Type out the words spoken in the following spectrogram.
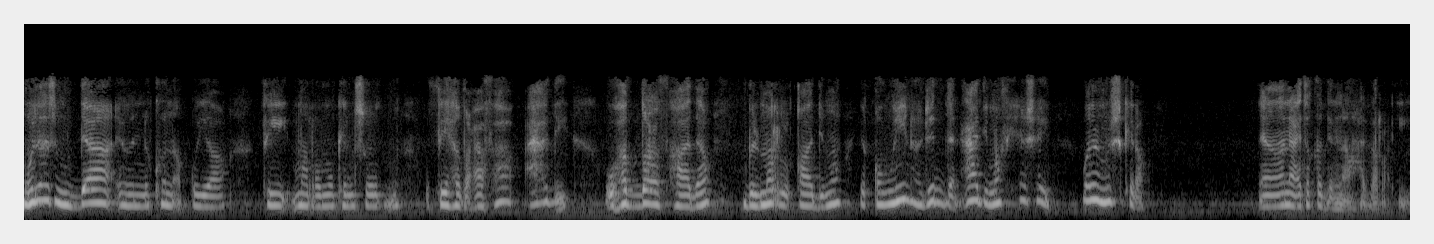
مو لازم دائما نكون أقوياء. في مرة ممكن نصير فيها ضعفاء عادي. وهالضعف هذا بالمرة القادمة يقوينا جدا. عادي ما فيها شيء ولا مشكلة. يعني أنا أعتقد أن هذا رأيي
